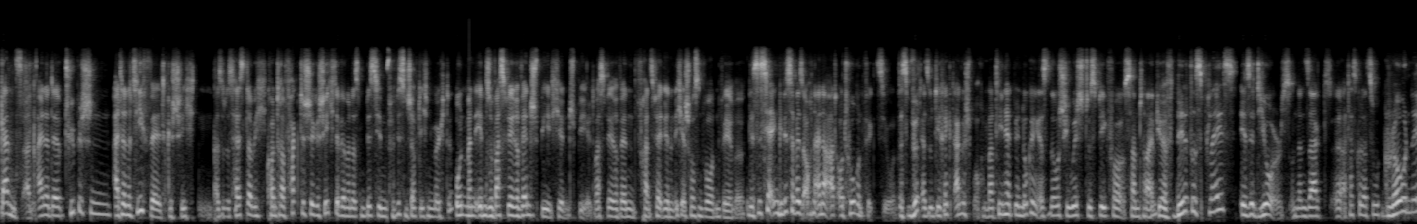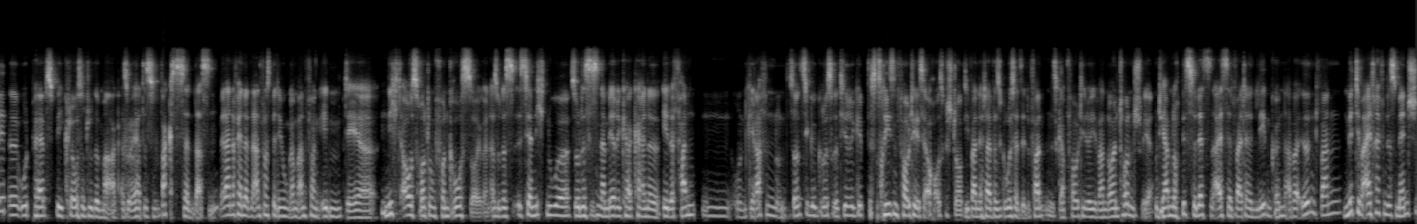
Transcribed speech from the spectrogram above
ganz an. Eine der typischen Alternativweltgeschichten. Also das heißt, glaube ich, kontrafaktische Geschichte, wenn man das ein bisschen verwissenschaftlichen möchte. Und man eben so was wäre, wenn Spielchen spielt. Was wäre, wenn Franz Ferdinand nicht erschossen worden wäre. Das ist ja in gewisser Weise auch eine Art Autorenfiktion. Das wird also direkt angesprochen. Martine had been looking as though she wished to speak for some time. You have built this place. Is it yours? Und dann sagt äh, Atasco dazu, grown it uh, would perhaps be closer to the mark. Also er hat es wachsen lassen. Mit einer veränderten Anfangsbedingung am Anfang eben der Nicht-Ausrottung von Großsäugern. Also das ist ja nicht nur so, dass es in Amerika keine Elefanten und Giraffen und sonstige größere Tiere gibt. Das Riesenfaultier ist ja auch ausgestorben. Die waren ja teilweise größer als Elefanten. Es gab Faultiere, die waren neun Tonnen schwer. Und die haben noch bis zur letzten Eiszeit weiterhin leben können. Aber irgendwann mit dem Eintreffen des Menschen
